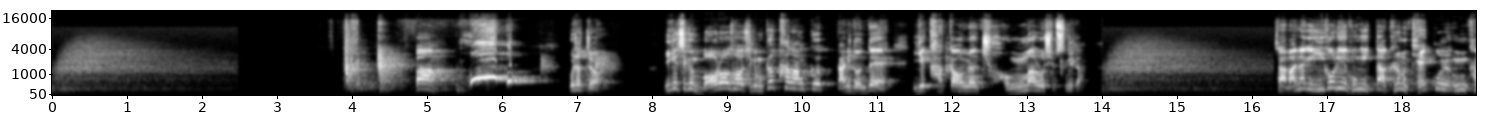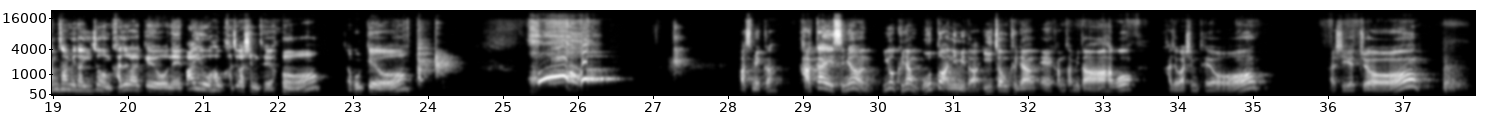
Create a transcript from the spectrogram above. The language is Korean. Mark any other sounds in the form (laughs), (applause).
빵 (laughs) 보셨죠? 이게 지금 멀어서 지금 끝판왕급 난이도인데 이게 가까우면 정말로 쉽습니다. 자 만약에 이 거리에 공이 있다 그러면 개꿀 음 감사합니다 이 점 가져갈게요 네 빠이오 하고 가져가시면 돼요 (laughs) 자 볼게요 호호! (laughs) 봤습니까? 가까이 있으면 이거 그냥 뭣도 아닙니다 이 점 그냥 예 감사합니다 하고 가져가시면 돼요 아시겠죠?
